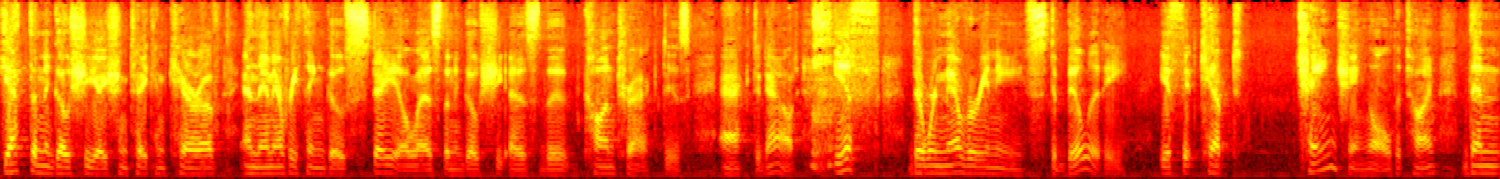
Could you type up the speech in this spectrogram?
get the negotiation taken care of, and then everything goes stale as the, negoti- as the contract is acted out. if there were never any stability, if it kept changing all the time, then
